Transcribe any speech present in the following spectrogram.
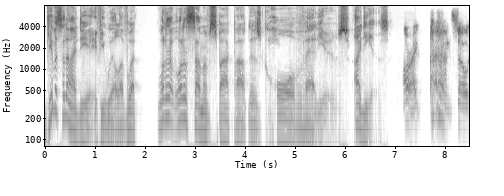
give us an idea, if you will, of what what are what are some of Spark Partners' core values, ideas. All right. so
